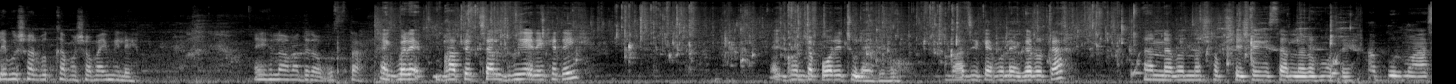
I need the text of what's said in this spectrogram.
লেবু শরবত খাব সবাই মিলে। এই হলো আমাদের অবস্থা। একবারে ভাতের চাল ধুয়ে রেখে দেই। এক ঘণ্টা পরে চুলায় দেবো। বাজে কেবল এগারোটা। রান্না বান্না সব শেষ হয়ে গেছে আল্লাহ রহমতে। আব্বুর মাছ,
